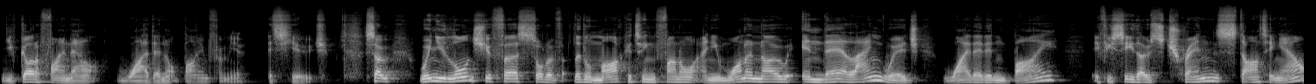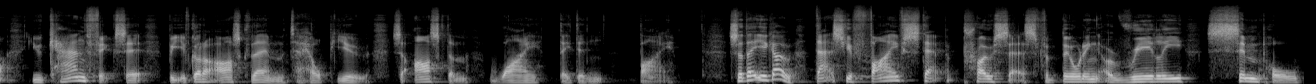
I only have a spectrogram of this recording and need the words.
You've got to find out why they're not buying from you. It's huge. So, when you launch your first sort of little marketing funnel and you want to know in their language why they didn't buy, if you see those trends starting out, you can fix it, but you've got to ask them to help you. So, ask them why they didn't buy. So, there you go. That's your five step process for building a really simple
